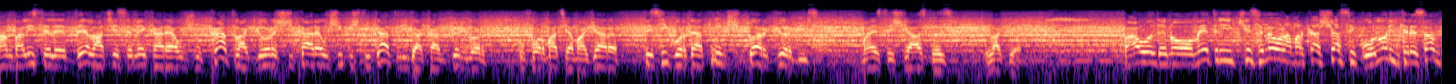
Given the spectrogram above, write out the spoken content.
handbalistele de la CSM care au jucat la Gheor și care au și câștigat Liga Campionilor cu formația maghiară. Desigur, de atunci doar Gheorbiț mai este și astăzi la Gheor. Faul de 9 metri, CSM-ul a marcat 6 goluri. Interesant,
